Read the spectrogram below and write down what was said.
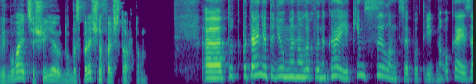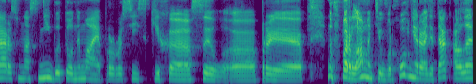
Відбувається, що є, ну, безперечно, фальшстартом. Е, Тут питання тоді у мене Олег виникає, яким силам це потрібно? Окей, зараз у нас нібито немає проросійських е, сил е, при ну, в парламенті, у Верховній Раді, так але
